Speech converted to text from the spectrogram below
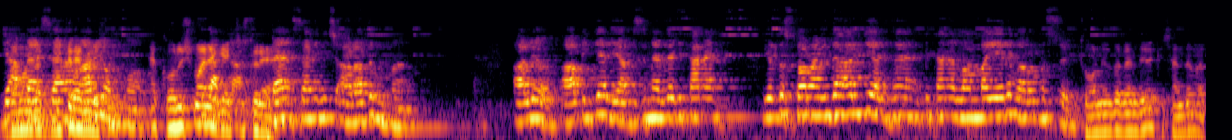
Ya ben seni arıyorum mu? Ha, konuşmayla Bir dakika, geçti süre. Ben seni hiç aradım mı? Alo abi gel ya bizim evde bir tane yıldız tornavida al gel. He, bir tane lamba yeri var onu sök. Tornavida bende yok ki sende var.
